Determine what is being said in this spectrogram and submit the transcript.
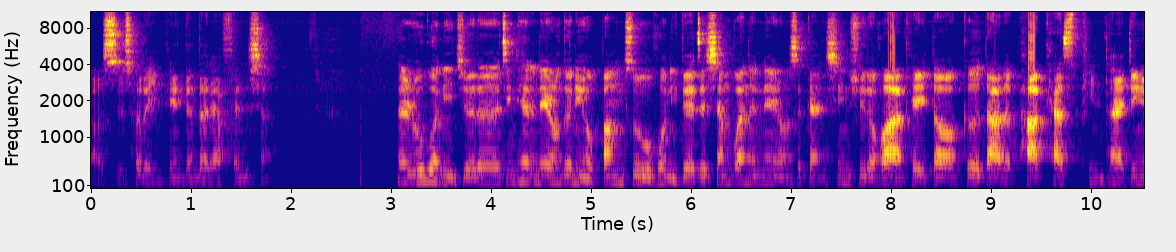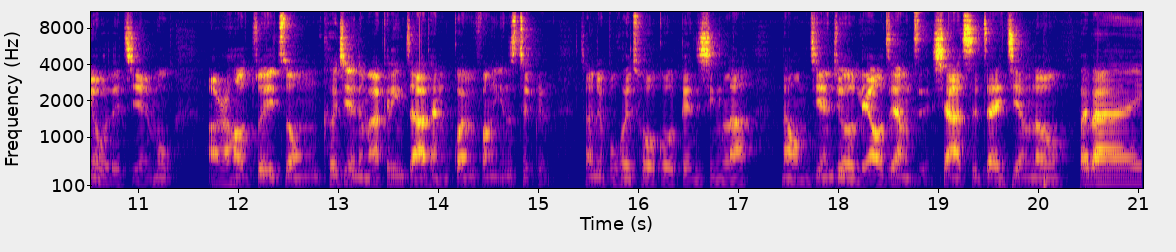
呃实车的影片跟大家分享。那如果你觉得今天的内容对你有帮助，或你对这相关的内容是感兴趣的话，可以到各大的 Podcast 平台订阅我的节目啊，然后追踪科技人的马克丁杂谈官方 Instagram，这样就不会错过更新啦。那我们今天就聊这样子，下次再见喽，拜拜。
